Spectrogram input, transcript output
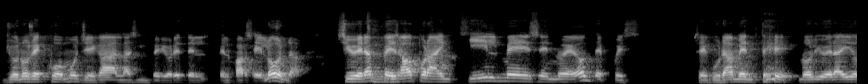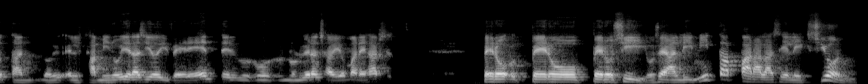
yo no sé cómo llega a las inferiores del, del Barcelona. Si hubiera empezado por ahí en Quilmes, en Nueve Donde, pues seguramente no le hubiera ido tan, el camino hubiera sido diferente, no, no lo hubieran sabido manejarse. Pero, pero, pero sí, o sea, limita para la selección,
